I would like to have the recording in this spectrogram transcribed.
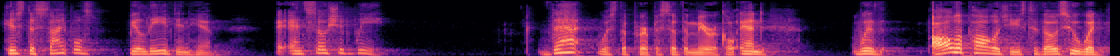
his disciples believed in him. And so should we. That was the purpose of the miracle. And with all apologies to those who would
